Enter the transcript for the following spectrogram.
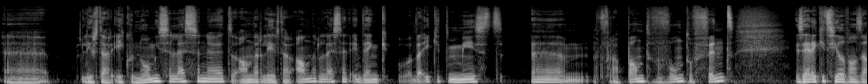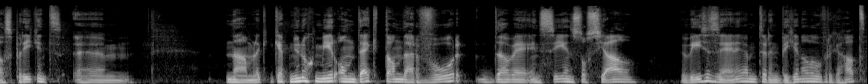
uh, leert daar economische lessen uit, de ander leert daar andere lessen uit. Ik denk dat ik het meest frappant vond of vind, is eigenlijk iets heel vanzelfsprekend. Namelijk, ik heb nu nog meer ontdekt dan daarvoor dat wij in C een sociaal wezen zijn. We hebben het er in het begin al over gehad.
